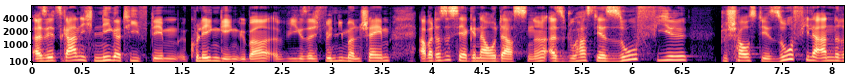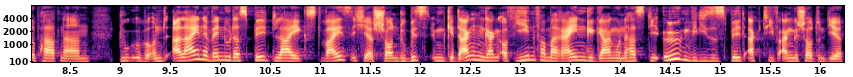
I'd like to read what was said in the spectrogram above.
Also jetzt gar nicht negativ dem Kollegen gegenüber. Wie gesagt, ich will niemanden schämen. Aber das ist ja genau das, ne? Also du hast ja so viel Du schaust dir so viele andere Partner an. Du über, und alleine, wenn du das Bild likest, weiß ich ja schon, du bist im Gedankengang auf jeden Fall mal reingegangen und hast dir irgendwie dieses Bild aktiv angeschaut und dir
